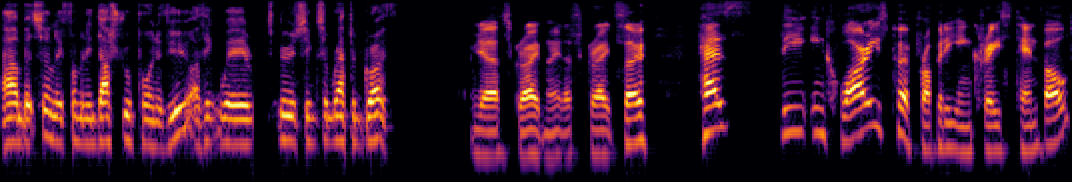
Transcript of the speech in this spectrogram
Um, but certainly from an industrial point of view i think we're experiencing some rapid growth Yeah, that's great, mate. That's great. So, has the inquiries per property increased tenfold?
